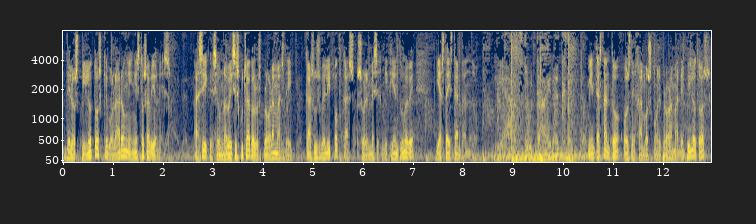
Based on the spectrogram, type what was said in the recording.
de los pilotos que volaron en estos aviones. Así que si aún no habéis escuchado los programas de Casus Belli Podcast sobre el Messerschmitt 109, ya estáis tardando. Mientras tanto, os dejamos con el programa de pilotos,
